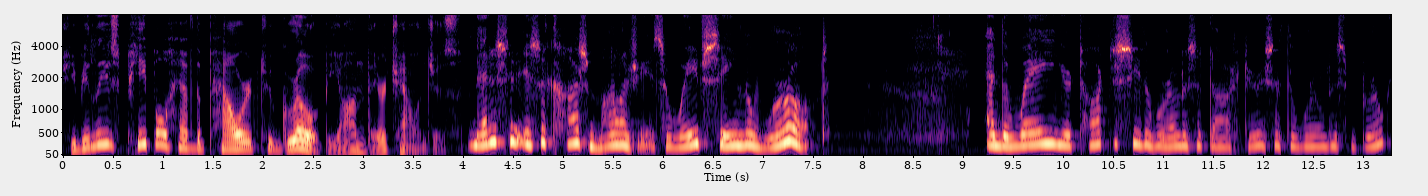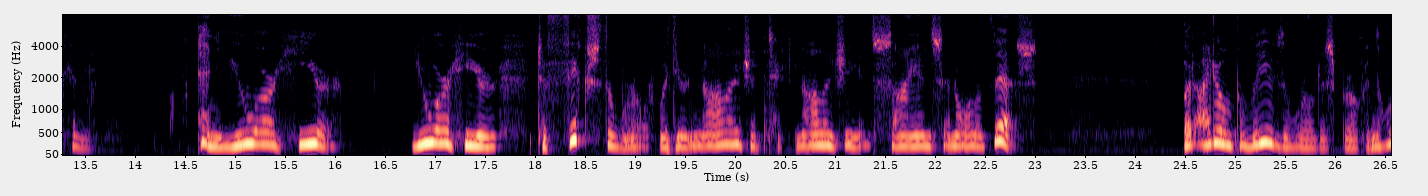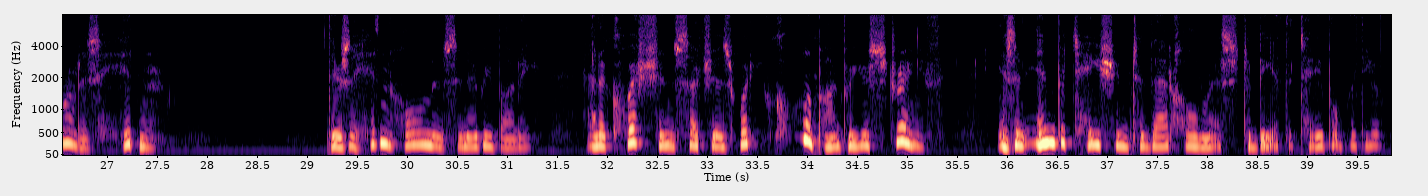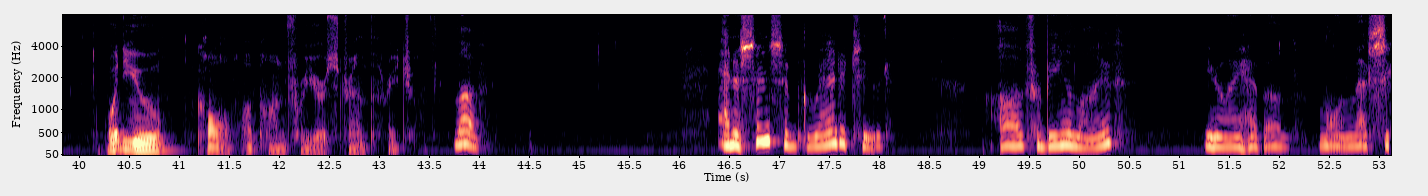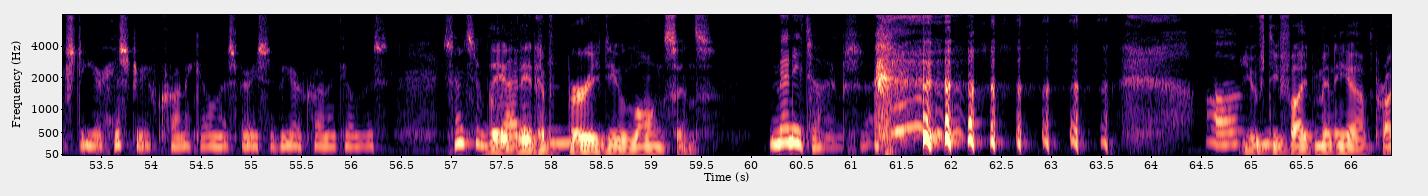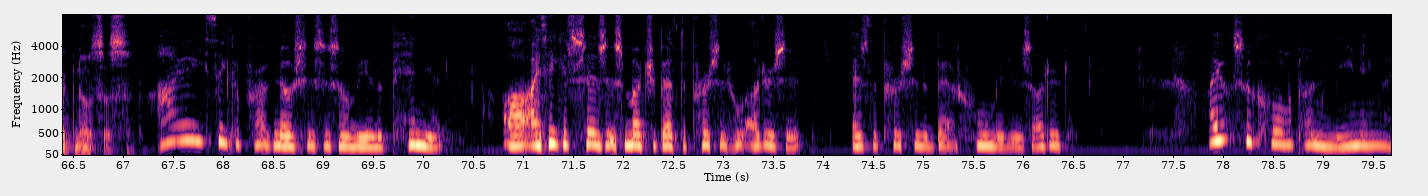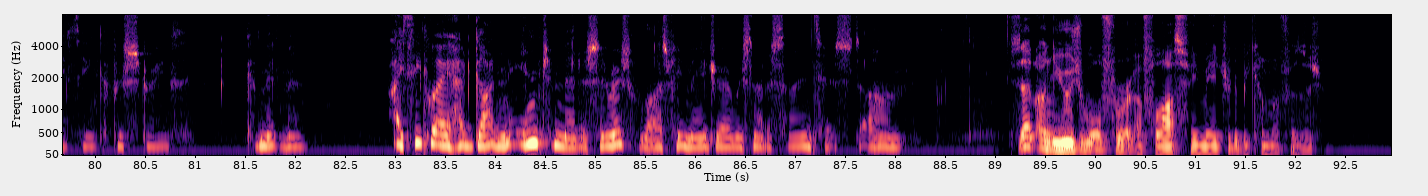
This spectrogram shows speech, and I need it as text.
She believes people have the power to grow beyond their challenges. Medicine is a cosmology, it's a way of seeing the world. And the way you're taught to see the world as a doctor is that the world is broken. And you are here. You are here to fix the world with your knowledge and technology and science and all of this. But I don't believe the world is broken. The world is hidden. There's a hidden wholeness in everybody. And a question such as, What do you call upon for your strength? is an invitation to that wholeness to be at the table with you. What do you call upon for your strength, Rachel? Love. And a sense of gratitude uh, for being alive. You know, I have a long, about 60 year history of chronic illness, very severe chronic illness sense of they, gratitude. They'd have buried you long since. Many times. um, You've defied many a prognosis. I think a prognosis is only an opinion. Uh, I think it says as much about the person who utters it as the person about whom it is uttered. I also call upon meaning, I think, for strength, commitment. I think I had gotten into medicine. I was a philosophy major. I was not a scientist. Um, Is that unusual for a philosophy major to become a physician?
